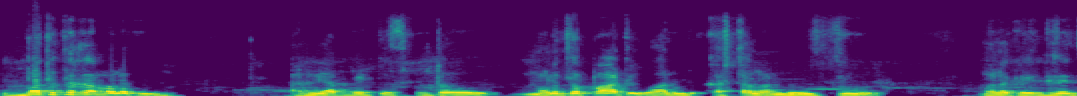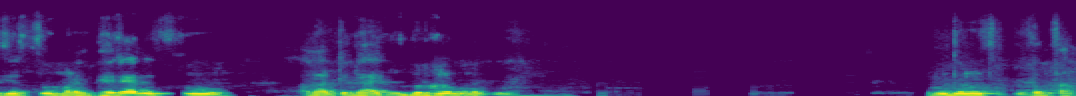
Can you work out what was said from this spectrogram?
నిబద్ధతగా మనకు అన్ని అప్డేట్ చేసుకుంటూ మనతో పాటు వాళ్ళు కష్టాలు అనుభవిస్తూ మనకు ఎంకరేజ్ చేస్తూ మనకు ధైర్యాన్ని ఇస్తూ అలాంటి నాయకులు దొరకడం మనకు పురుజనం సుకృతం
